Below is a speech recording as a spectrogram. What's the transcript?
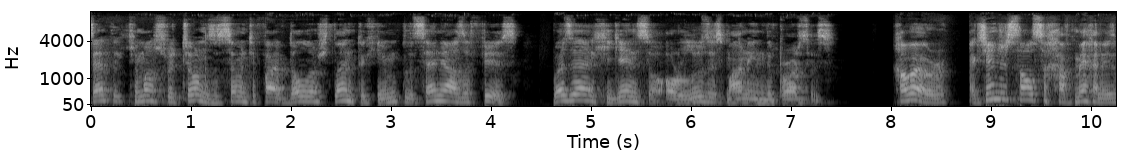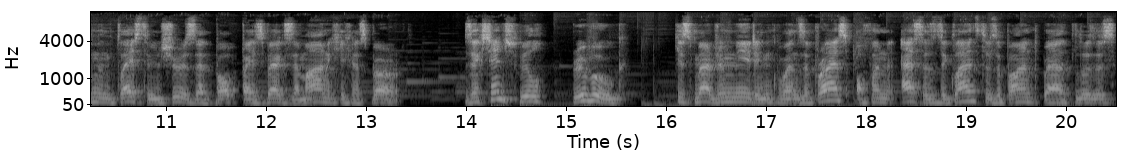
that he must return the $75 lent to him plus any other fees, whether he gains or loses money in the process. However, exchanges also have mechanisms in place to ensure that Bob pays back the money he has borrowed. The exchange will revoke his margin meeting when the price of an asset declines to the point where it loses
